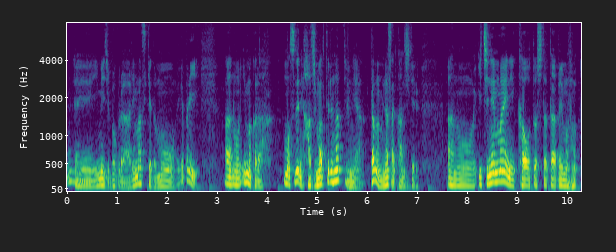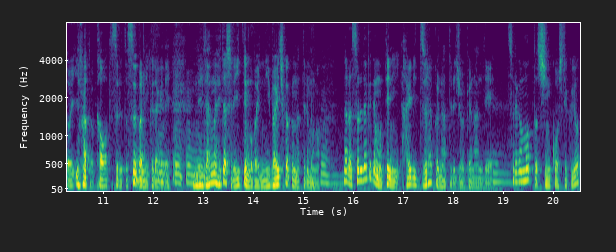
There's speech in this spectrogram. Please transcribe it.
えーイメージ僕らはありますけどもやっぱりあの今からもうすでに始まってるなっていうふうには多分皆さん感じてる。あの1年前に買おうとした食べ物と今と買おうとするとスーパーに行くだけで値段が下手したら1.5倍2倍近くになってるもの、ん。だからそれだけでも手に入りづらくなってる状況なんで、うん。それがもっと進行していくよっ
